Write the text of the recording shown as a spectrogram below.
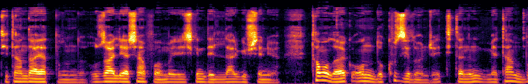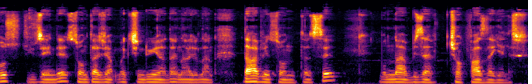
Titan'da hayat bulundu. Uzaylı yaşam formu ilişkin deliller güçleniyor. Tam olarak 19 yıl önce Titan'ın metan buz yüzeyinde sondaj yapmak için dünyadan ayrılan Darwin sondası bunlar bize çok fazla gelir.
